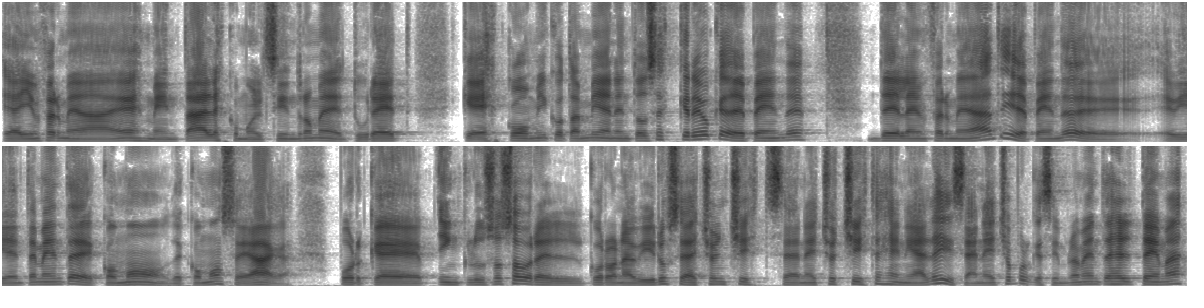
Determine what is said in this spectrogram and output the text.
y hay enfermedades mentales como el síndrome de Tourette, que es cómico también, entonces creo que depende de la enfermedad y depende evidentemente de cómo, de cómo se haga, porque incluso sobre el coronavirus se, ha hecho se han hecho chistes geniales y se han hecho porque simplemente es el tema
